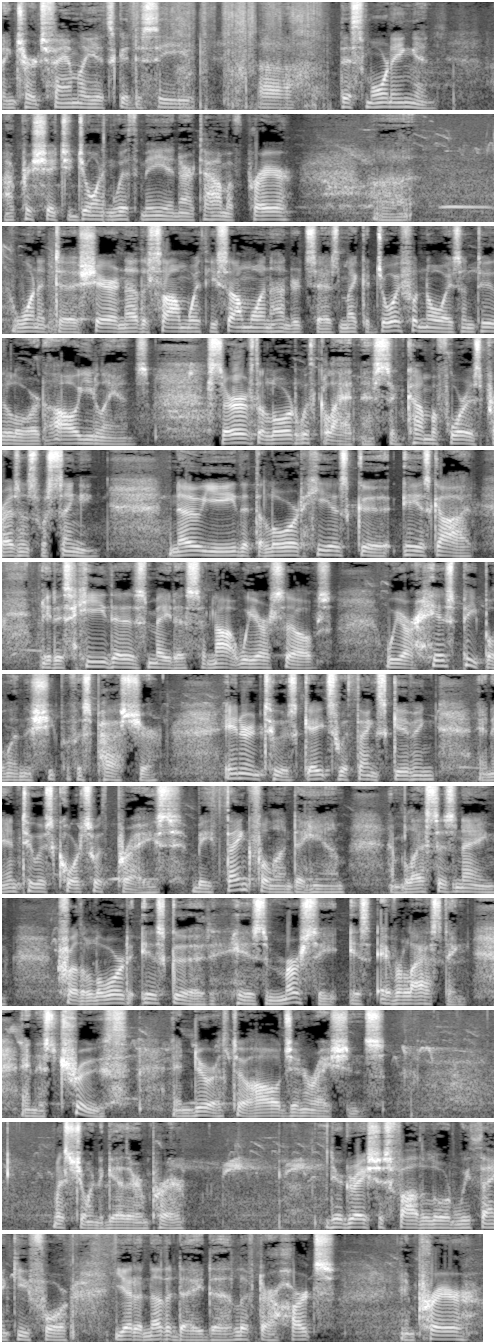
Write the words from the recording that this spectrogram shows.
morning, church family. It's good to see you uh, this morning, and I appreciate you joining with me in our time of prayer. Uh, wanted to share another psalm with you. Psalm 100 says, Make a joyful noise unto the Lord, all ye lands. Serve the Lord with gladness, and come before his presence with singing. Know ye that the Lord, he is good, he is God. It is he that has made us, and not we ourselves. We are his people and the sheep of his pasture. Enter into his gates with thanksgiving and into his courts with praise. Be thankful unto him and bless his name. For the Lord is good, his mercy is everlasting, and his truth endureth to all generations. Let's join together in prayer. Dear gracious Father, Lord, we thank you for yet another day to lift our hearts in prayer.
